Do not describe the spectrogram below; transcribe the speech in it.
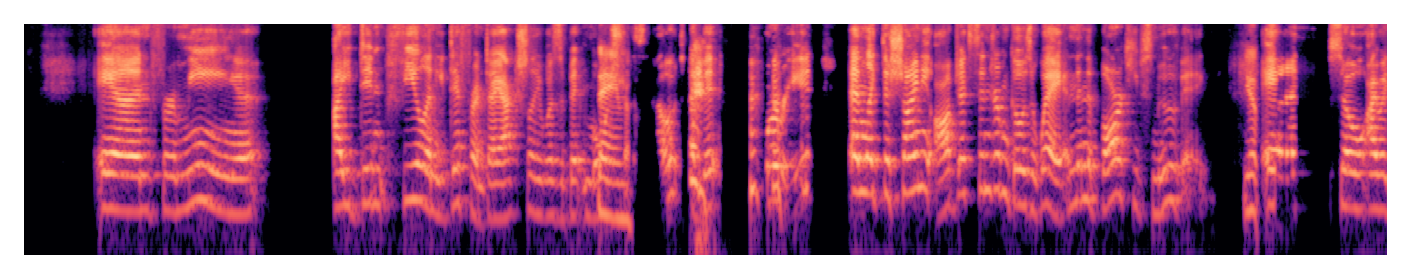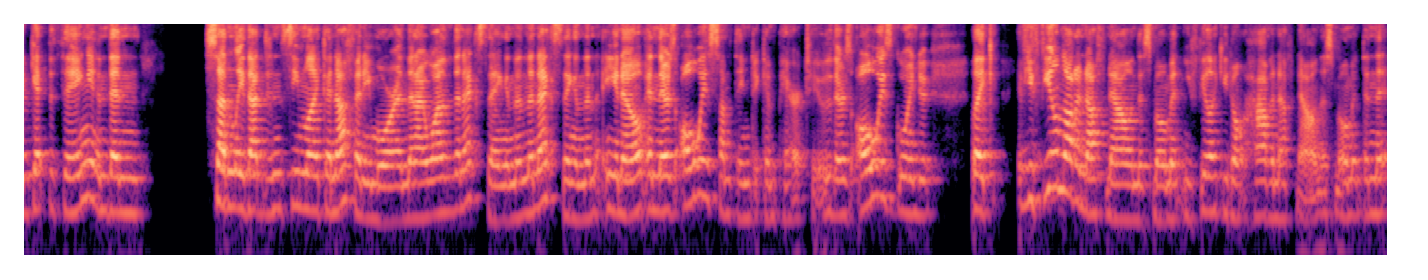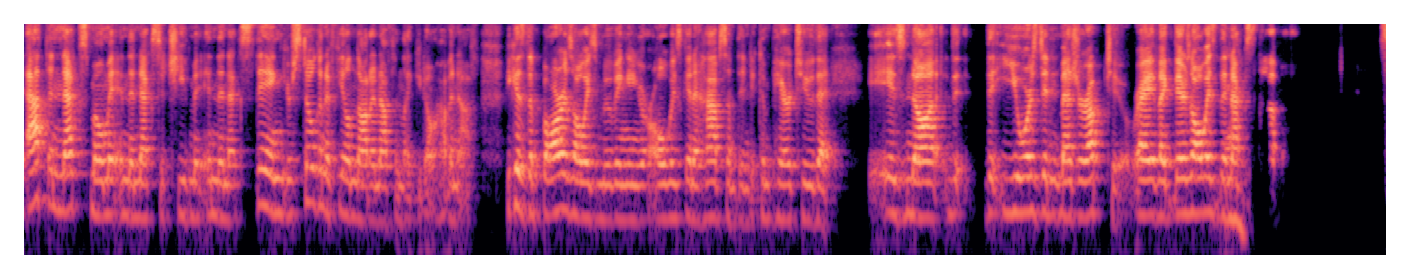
and for me i didn't feel any different i actually was a bit more Same. stressed out a bit worried and like the shiny object syndrome goes away and then the bar keeps moving yep. And so i would get the thing and then suddenly that didn't seem like enough anymore and then i wanted the next thing and then the next thing and then you know and there's always something to compare to. There's always going to like if you feel not enough now in this moment you feel like you don't have enough now in this moment then the, at the next moment in the next achievement in the next thing you're still going to feel not enough and like you don't have enough because the bar is always moving and you're always going to have something to compare to that is not that, yours didn't measure up to right? Like there's always the yeah. next level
